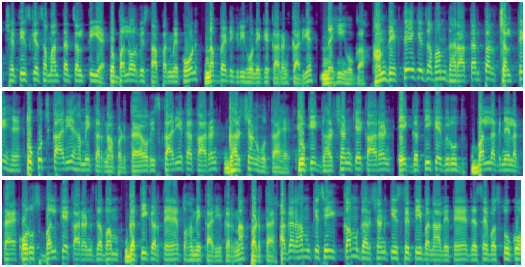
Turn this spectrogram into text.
क्षतिज के समांतर चलती है तो बल और विस्थापन में कोण 90 डिग्री होने के कारण कार्य नहीं होगा। हम देखते हैं कि जब हम धरातल पर चलते हैं तो कुछ कार्य हमें करना पड़ता है और इस कार्य का कारण घर्षण होता है, क्योंकि घर्षण के कारण एक गति के विरुद्ध बल लगने लगता है और उस बल के कारण जब हम गति करते हैं तो हमें कार्य करना पड़ता है। अगर हम किसी कम घर्षण की स्थिति बना लेते हैं, जैसे वस्तु को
